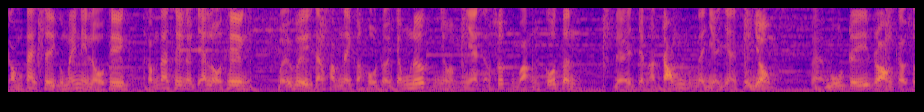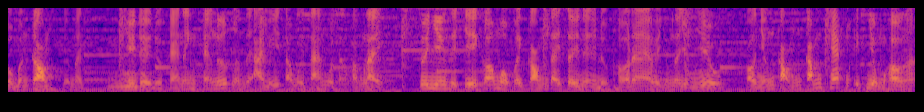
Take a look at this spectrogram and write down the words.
cổng tai si của máy này lộ thiên cổng tai si nào chả lộ thiên bởi vì sản phẩm này có hỗ trợ chống nước nhưng mà nhà sản xuất vẫn cố tình để cho nó trống chúng ta dễ dàng sử dụng và bố trí ron cao su bên trong để mà duy trì được khả năng kháng nước lên tới IP68 của sản phẩm này. Tuy nhiên thì chỉ có một cái cổng tai si này được hở ra vì chúng ta dùng nhiều. Còn những cổng cắm khác mà ít dùng hơn á,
